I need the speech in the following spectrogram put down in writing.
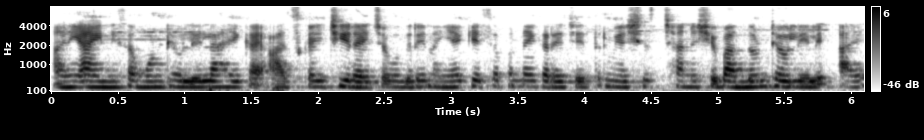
आणि आईने सांगून ठेवलेलं आहे काय आज काही चिरायचं वगैरे नाही आहे. केसं पण नाही करायचे तर मी असेच छान असे बांधून ठेवलेले आहे.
